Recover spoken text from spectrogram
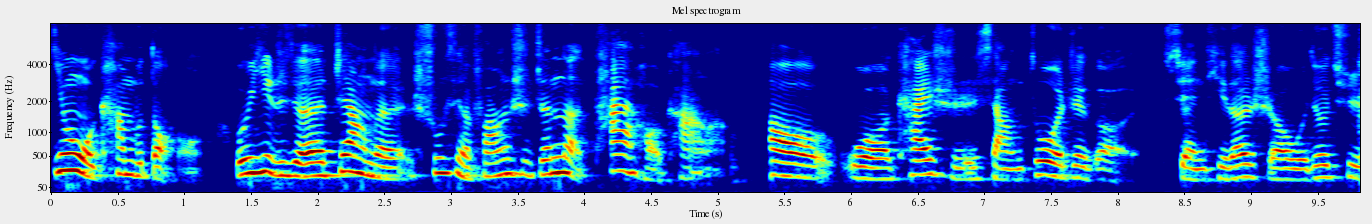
因为我看不懂，我就一直觉得这样的书写方式真的太好看了。到我开始想做这个选题的时候，我就去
